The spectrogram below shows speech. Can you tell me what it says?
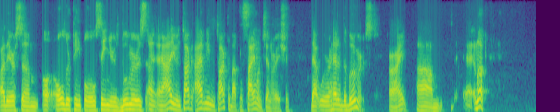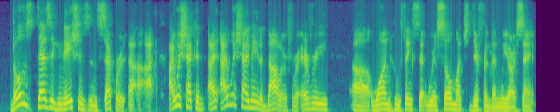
Are there some older people, seniors, boomers? I, I even talk. I haven't even talked about the silent generation that were ahead of the boomers. All right. Um, look, those designations and separate. I, I, wish I could. I, I, wish I made a dollar for every uh, one who thinks that we're so much different than we are same.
